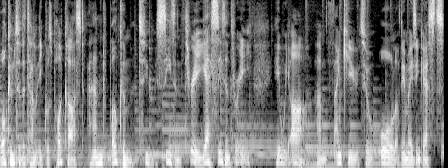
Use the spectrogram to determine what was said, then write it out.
Welcome to the Talent Equals podcast and welcome to season three. Yes, season three. Here we are. Um, thank you to all of the amazing guests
